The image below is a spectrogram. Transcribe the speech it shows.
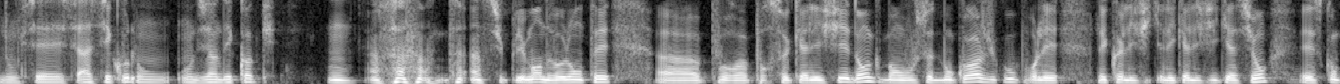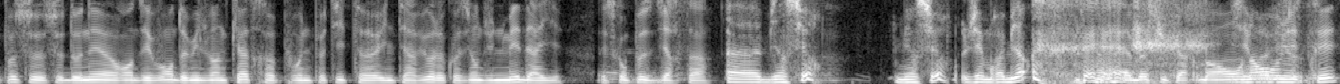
Donc c'est c'est assez cool, on, on devient des coqs. Hmm. un supplément de volonté euh, pour, pour se qualifier. Donc, bon, on vous souhaite bon courage du coup pour les, les, qualifi- les qualifications. Est-ce qu'on peut se, se donner euh, rendez-vous en 2024 pour une petite euh, interview à l'occasion d'une médaille? Est-ce qu'on peut se dire ça? Euh, bien sûr, bien sûr, j'aimerais bien. Eh ben, Super. Bon, on a enregistré,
